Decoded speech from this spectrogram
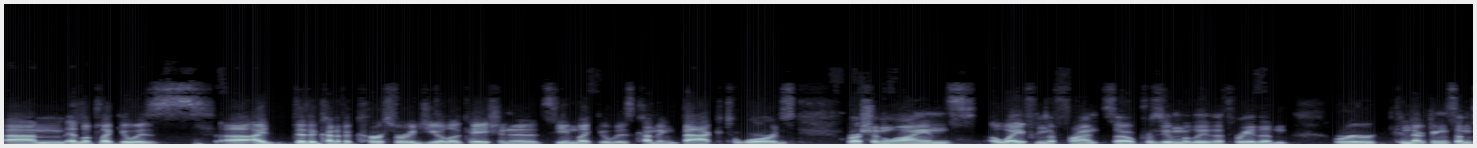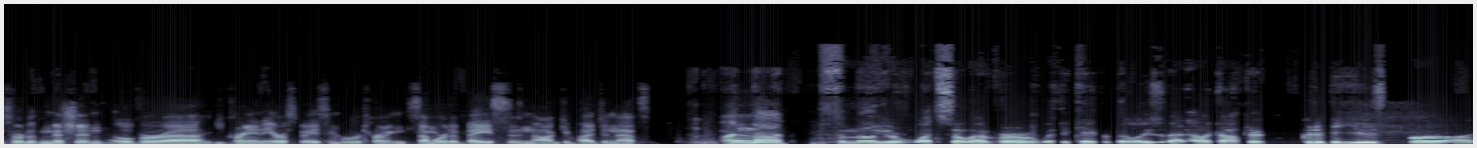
Um, it looked like it was. Uh, I did a kind of a cursory geolocation, and it seemed like it was coming back towards Russian lines away from the front. So presumably, the three of them were conducting some sort of mission over uh, Ukrainian airspace and we're returning somewhere to base in occupied Donetsk. I'm not familiar whatsoever with the capabilities of that helicopter. Could it be used for uh,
